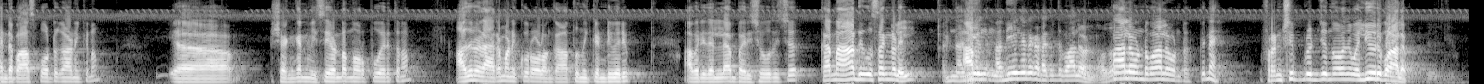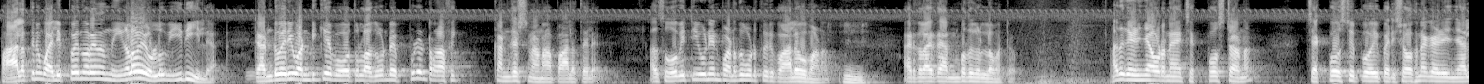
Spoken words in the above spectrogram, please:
എന്റെ പാസ്പോർട്ട് കാണിക്കണം. ഷെങ്കൻ വിസയുണ്ടെന്ന് ഉറപ്പുവരുത്തണം. അതിനൊരു അരമണിക്കൂറോളം കാത്തു നിൽക്കേണ്ടി വരും. അവരിതെല്ലാം പരിശോധിച്ച് കാരണം ആ ദിവസങ്ങളിൽ നദി എങ്ങനെ കിടക്കുന്ന? പാലമുണ്ടോ പാലമുണ്ട് പാലമുണ്ട്. പിന്നെ ഫ്രണ്ട്ഷിപ്പ് ബ്രിഡ്ജ് എന്ന് പറഞ്ഞ വലിയൊരു പാലം. പാലത്തിന് വലിപ്പം എന്ന് പറയുന്നത് നീളമേ ഉള്ളൂ വീതിയില്ല. രണ്ടുപേരും വണ്ടിക്കേ പോകത്തുള്ളൂ. അതുകൊണ്ട് എപ്പോഴും ട്രാഫിക് കൺജഷനാണ് ആ പാലത്തിൽ അത് സോവിയറ്റ് യൂണിയൻ പണിത് കൊടുത്തൊരു പാലവുമാണ്. ആയിരത്തി തൊള്ളായിരത്തി അൻപതുകളിലോ മറ്റോ. അത് കഴിഞ്ഞാൽ ഉടനെ ചെക്ക് പോസ്റ്റാണ് ചെക്ക് പോസ്റ്റിൽ പോയി പരിശോധന കഴിഞ്ഞാൽ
